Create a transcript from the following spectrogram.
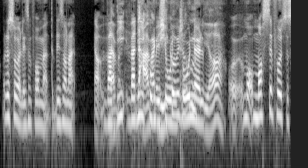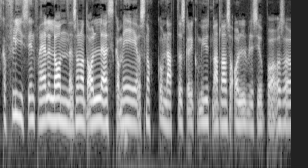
og da så jeg liksom for meg at det blir sånn her, ja, verdi, er Verdikommisjon verdikommisjon. 2.0. Ja. Masse folk som skal flys inn fra hele landet, sånn at alle skal med og snakke om dette. og skal de komme ut med et eller annet som alle blir sur på, og så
